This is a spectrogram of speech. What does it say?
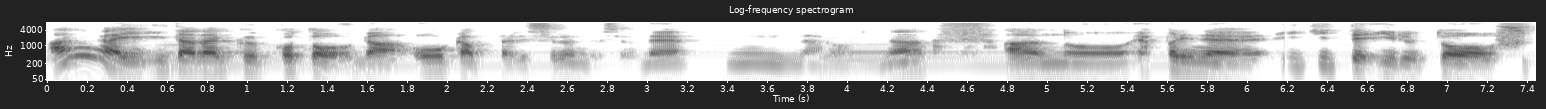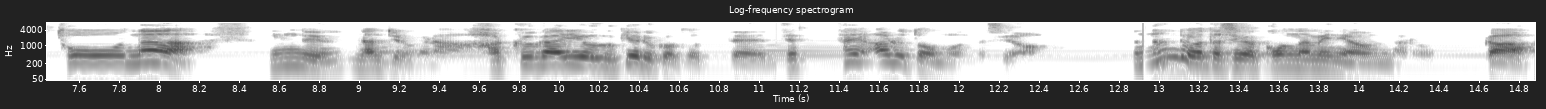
案外いただくことが多かったりするんですよね。うん、なるほどな。あの、やっぱりね、生きていると不当な、なんていうのかな、迫害を受けることって絶対あると思うんですよ。なんで私がこんな目に遭うんだろうか、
